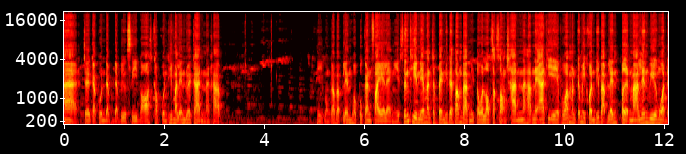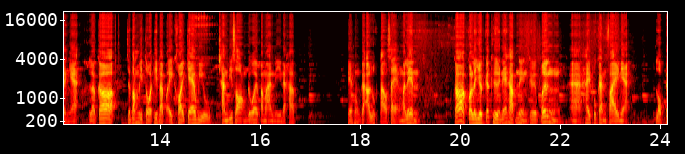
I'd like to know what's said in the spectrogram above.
มา เจอกับคุณ WC Boss ขอบคุณที่มาเล่นด้วยกันนะครับ นี่ผมก็แบบเล่นพวกผู้กันไฟอะไรอย่างงี้ ซึ่งทีมนี้มันจะเป็นที่จะต้องแบบมีตัวลบสัก 2 ชั้นนะครับ ใน RTA เพราะว่ามันก็มีคนที่แบบเล่นเปิดมาเล่นวิวหมดอย่างเงี้ย แล้วก็จะต้องมีตัวที่แบบไอ้คอยแก้วิวชั้นที่ 2 ด้วยประมาณนี้นะครับ เนี่ยผมก็เอาลูกเต๋าแสงมาเล่น ก็กลยุทธ์ก็คือเนี่ยครับหนึ่งคือปึ้ง อ่าให้ผู้กันไฟเนี่ยลบไป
